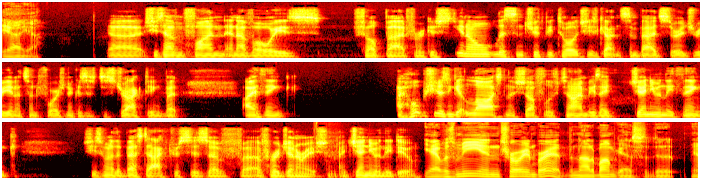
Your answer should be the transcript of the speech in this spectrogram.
Yeah, yeah. uh, she's having fun. And I've always felt bad for her because you know, listen, truth be told, she's gotten some bad surgery, and it's unfortunate because it's distracting. But I think, I hope she doesn't get lost in the shuffle of time because I genuinely think she's one of the best actresses of uh, of her generation. I genuinely do. Yeah, it was me and Troy and Brad, the Not a Bomb guys, that did it. Yeah,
